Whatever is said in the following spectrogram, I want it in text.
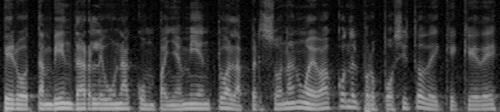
pero también darle un acompañamiento a la persona nueva con el propósito de que quede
